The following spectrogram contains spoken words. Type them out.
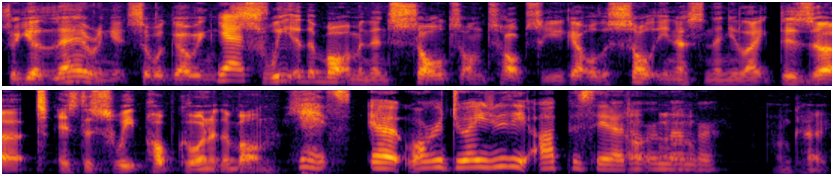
So you're layering it. So we're going Yes. sweet at the bottom and then salt on top. So you get all the saltiness, and then you're like dessert is the sweet popcorn at the bottom. Yes. Uh, or do I do the opposite? I don't remember. Okay.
